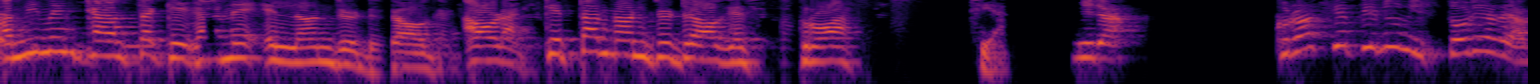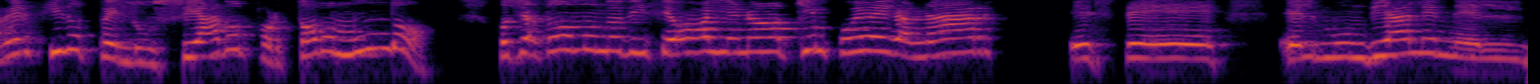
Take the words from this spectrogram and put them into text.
A mí me encanta que gane el underdog. Ahora, ¿qué tan underdog es Croacia? Mira, Croacia tiene una historia de haber sido peluceado por todo mundo. O sea, todo el mundo dice, oye, no, ¿quién puede ganar este el mundial en el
